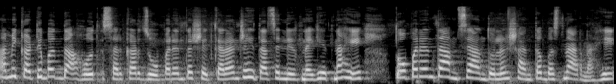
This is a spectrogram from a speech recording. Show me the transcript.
आम्ही कटिबद्ध आहोत. सरकार जोपर्यंत शेतकऱ्यांच्या हिताचे निर्णय घेत नाही तोपर्यंत आमचे आंदोलन शांत बसणार नाही.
